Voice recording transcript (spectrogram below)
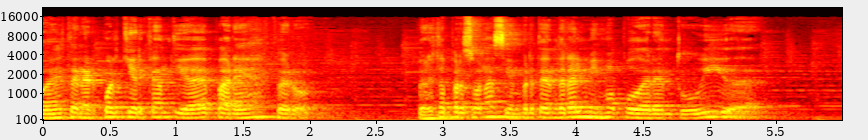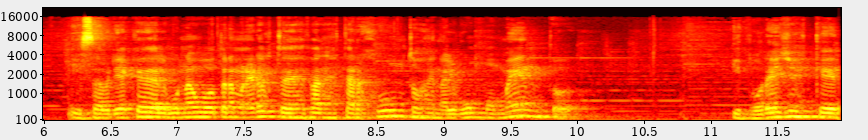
Puedes tener cualquier cantidad de parejas, pero, pero esta persona siempre tendrá el mismo poder en tu vida. Y sabría que de alguna u otra manera ustedes van a estar juntos en algún momento. Y por ello es que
